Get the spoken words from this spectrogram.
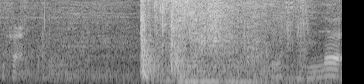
He cracked it. No.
